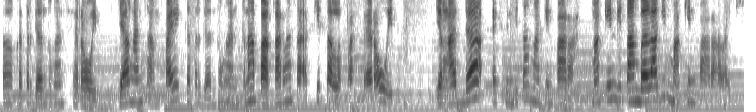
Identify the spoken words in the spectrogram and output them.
uh, ketergantungan steroid. Jangan sampai ketergantungan. Kenapa? Karena saat kita lepas steroid yang ada eksim kita makin parah. Makin ditambah lagi makin parah lagi.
